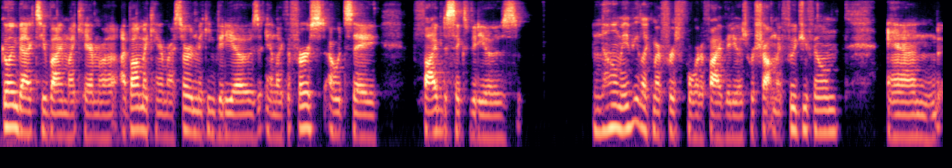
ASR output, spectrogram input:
going back to buying my camera, I bought my camera, I started making videos, and like the first, I would say, five to six videos, no, maybe like my first four to five videos were shot on my Fujifilm, and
